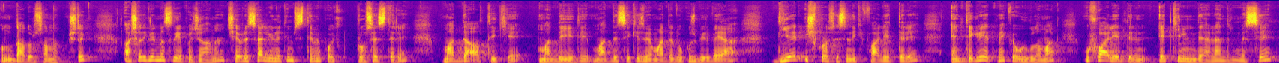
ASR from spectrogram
Onu daha doğrusu anlatmıştık. Aşağıdakileri nasıl yapacağını, çevresel yönetim sistemi prosesleri, madde 6.2, madde 7, madde 8 ve madde 9.1 veya diğer iş prosesindeki faaliyetleri entegre etmek ve uygulamak, bu faaliyetlerin etkinliğinin değerlendirilmesi,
